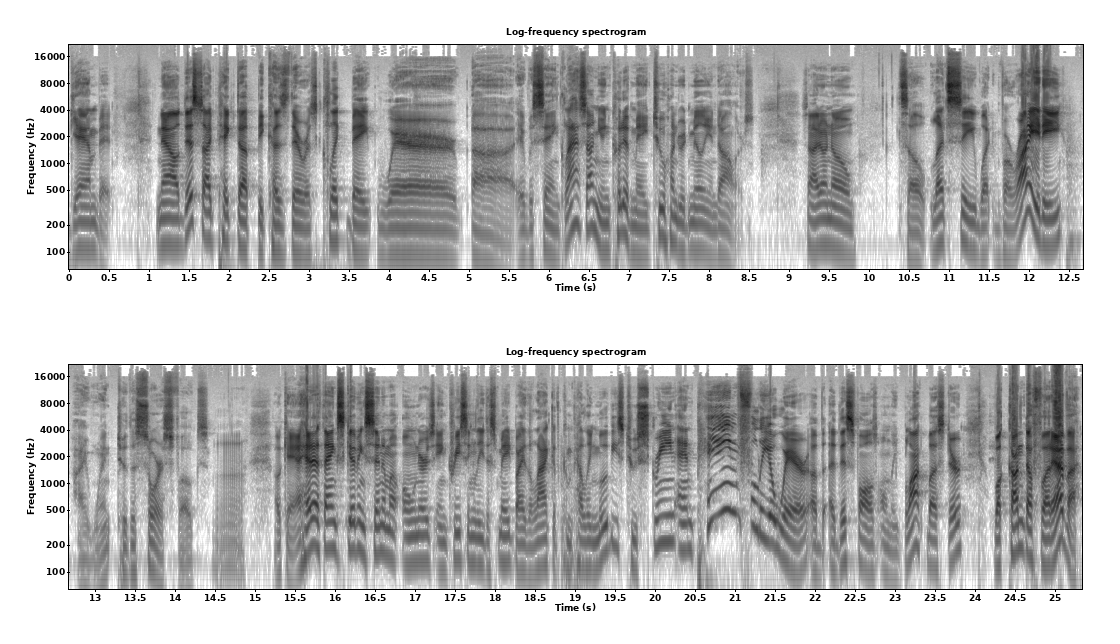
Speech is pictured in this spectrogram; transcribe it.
gambit. Now, this I picked up because there was clickbait where uh, it was saying Glass Onion could have made $200 million. So I don't know. So let's see what variety. I went to the source, folks. Okay, ahead of Thanksgiving, cinema owners increasingly dismayed by the lack of compelling movies to screen and painfully aware of uh, this fall's only blockbuster, Wakanda Forever.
